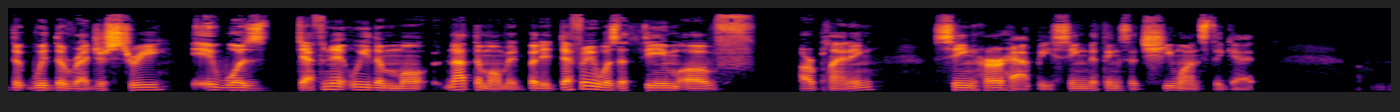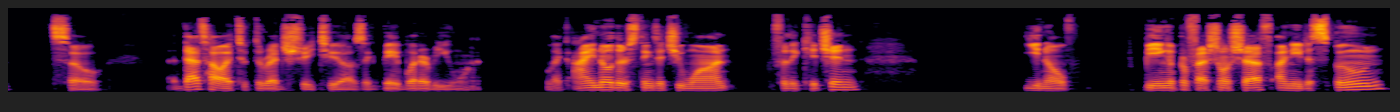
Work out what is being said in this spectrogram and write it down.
that with the registry, it was definitely the mo not the moment, but it definitely was a theme of our planning, seeing her happy, seeing the things that she wants to get. Um, so that's how I took the registry too. I was like, babe, whatever you want. Like I know there's things that you want for the kitchen. You know, being a professional chef, I need a spoon,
